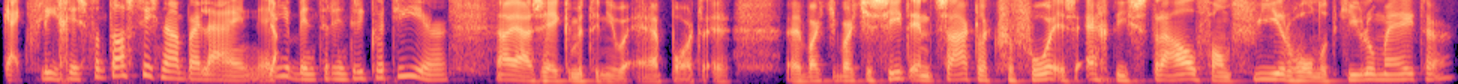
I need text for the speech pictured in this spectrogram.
Kijk, vliegen is fantastisch naar Berlijn. Ja. Je bent er in drie kwartier. Nou ja, zeker met de nieuwe airport. Uh, wat, je, wat je ziet in het zakelijk vervoer is echt die straal van 400 kilometer.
